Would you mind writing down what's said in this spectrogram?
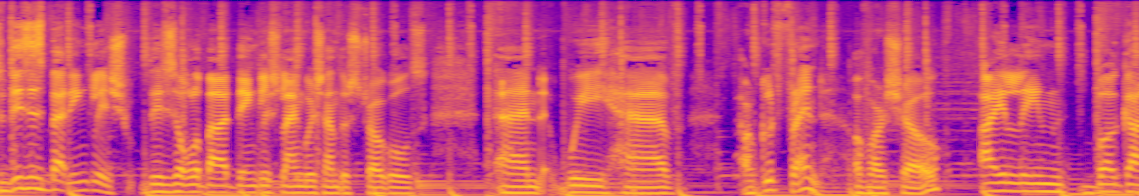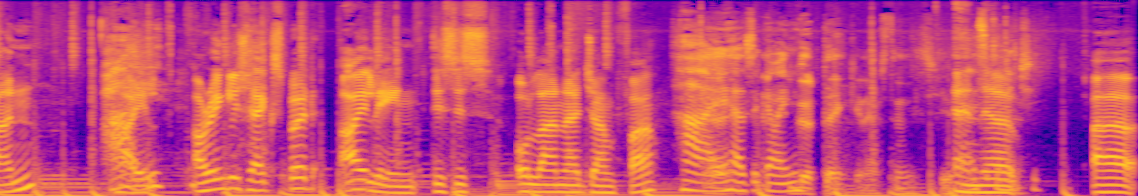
So this is Bad English. This is all about the English language and the struggles. And we have our good friend of our show, Ai-Lin Bhugun. Hi. Our English expert, Ai-Lin. This is Olana Janfa. Hi, how's it going? Good, thank you. Nice to meet you. And Nice to uh, meet you. uh,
